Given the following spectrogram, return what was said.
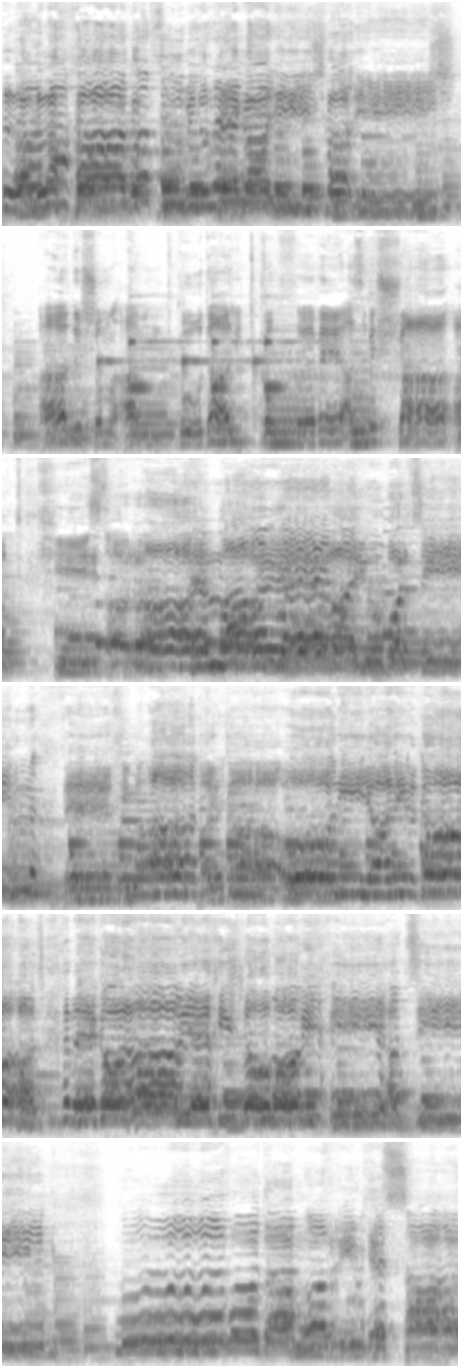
למלאכה קפצו בן רגע איש ואיש. עד שומעם פקודה לתקוף ואז בשעת כי שרה הם האויב היו פורצים וכמעט הייתה האונייה נרגעת בגורל יחי שלמה וכי הצי ובודם עוברים כשר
